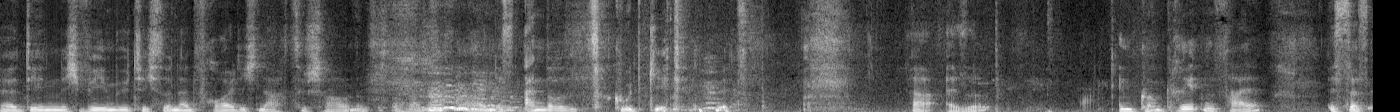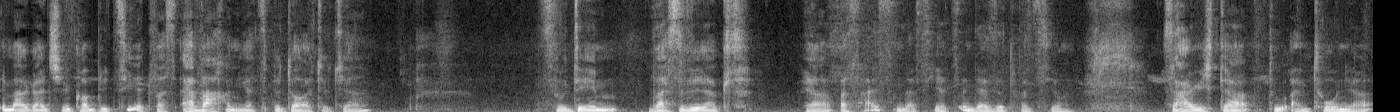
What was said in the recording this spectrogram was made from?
äh, denen nicht wehmütig, sondern freudig nachzuschauen und sich daran zu freuen, dass andere so gut geht. Ja, also im konkreten Fall ist das immer ganz schön kompliziert, was Erwachen jetzt bedeutet, ja. Zu dem, was wirkt. Ja, was heißt denn das jetzt in der Situation? Sage ich da, du Antonia,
